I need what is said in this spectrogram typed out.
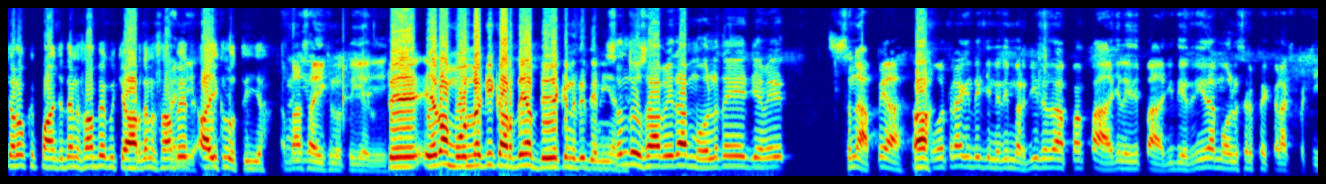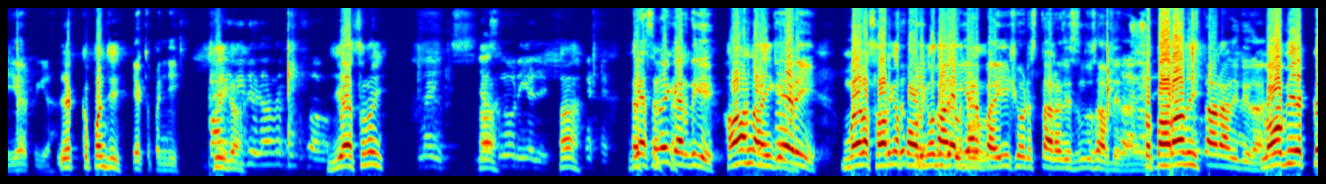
ਚਲੋ ਕੋਈ 5 ਦਿਨ ਸਾਂਭੇ ਕੋਈ 4 ਦਿਨ ਸਾਂਭੇ। ਆਈ ਖਲੋਤੀ ਆ। ਬਸ ਆਈ ਖਲੋਤੀ ਆ ਜੀ। ਤੇ ਇਹਦਾ ਮੁੱਲ ਕੀ ਕਰਦੇ ਆ? ਦੇ ਕਿੰਨੇ ਦੀ ਦੇਣੀ ਆ ਸੰਧੂ ਸਾਹਿਬ ਇਹਦਾ ਮੁੱਲ ਤੇ ਜਿਵੇਂ ਸਨਾਪਿਆ ਆਹ। ਉਹ ਤਰ੍ਹਾਂ ਕਹਿੰਦੇ ਜਿੰਨੇ ਦੀ ਮਰਜ਼ੀ ਦੇ ਆਪਾਂ ਭਾਜ ਲਈ ਦੇ ਭਾਜ ਹੀ ਦੇ ਦੇਣੀ ਇਹਦਾ ਮੁੱਲ ਸਿਰਫ 125000 ਰੁਪਇਆ ਇੱਕ ਪੰਜੀ। ਇੱਕ ਪੰਜੀ। ਠੀਕ ਆ। ਸਾਹਿਬ। ਯੈਸ ਨੋ ਜੀ। ਨਹੀਂ। ਜਸ ਨੋ ਨਹੀਂ ਹੈ ਜੀ। ਹਾਂ। ਜੈਸ ਨੂੰ ਹੀ ਕਰ ਦਈਏ। ਹਾਂ ਨਹੀਂ ਕਿ ਤੇਰੀ ਮੈਂ ਤਾਂ ਸਾਰੀਆਂ ਪੌੜੀਆਂ ਦੀ ਗੱਲ ਯਾਰ ਕਰਦਾ ਬਾਈ ਛੋਟ 17 ਦੀ ਸੰਧੂ ਸਾਹਿਬ ਦੇ ਦਾਂਗੇ। 17 ਦੀ? 17 ਦੀ ਦੇ ਦਾਂਗੇ। ਲਓ ਵੀ ਇੱਕ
